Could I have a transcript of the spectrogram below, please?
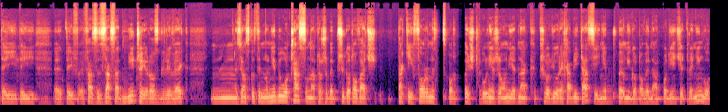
tej, tej, tej fazy zasadniczej rozgrywek. Mm, w związku z tym no, nie było czasu na to, żeby przygotować takiej formy sportowej, szczególnie, że on jednak przychodził rehabilitację i nie był w pełni gotowy na podjęcie treningu,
